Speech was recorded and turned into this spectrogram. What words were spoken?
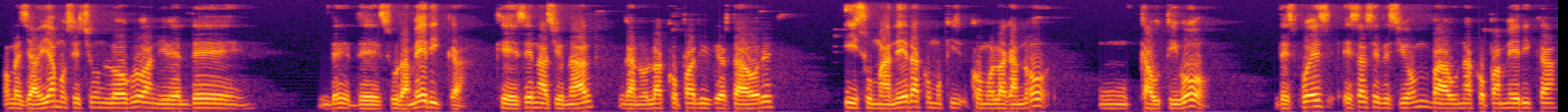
hombre, ya habíamos hecho un logro a nivel de, de, de Sudamérica, que ese Nacional ganó la Copa Libertadores y su manera como, como la ganó mm, cautivó. Después esa selección va a una Copa América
